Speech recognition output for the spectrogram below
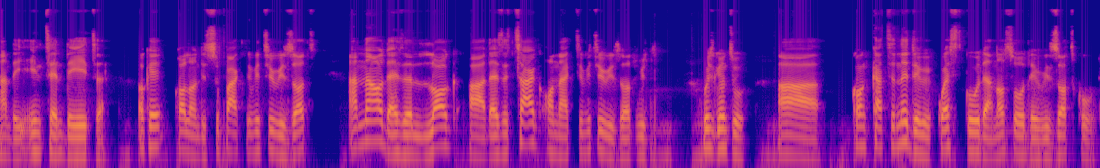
and the intent data. Okay, call on the super activity result, and now there's a log, uh, there's a tag on activity result which which is going to uh, concatenate the request code and also the result code.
